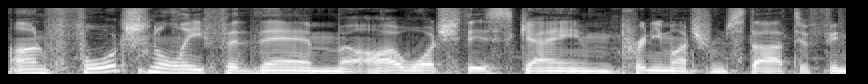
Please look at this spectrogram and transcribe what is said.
Unfortunately for them, I watched this game pretty much from start to finish.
